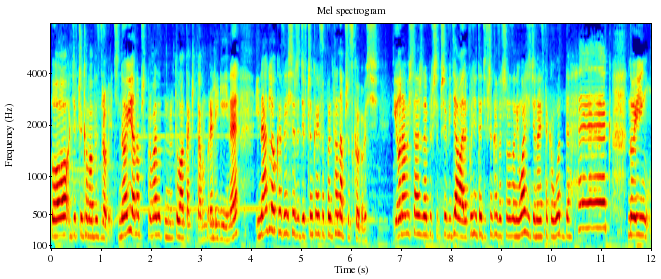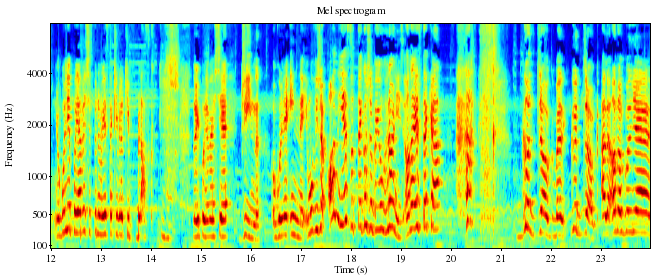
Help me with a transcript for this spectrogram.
bo dziewczynka ma wyzdrowieć. No i ona przeprowadza ten rytuał taki tam religijny i nagle okazuje się, że dziewczynka jest opętana przez kogoś. I ona myślała, że najpierw się przewidziała, ale później ta dziewczynka zaczyna za nią łazić ona jest taka what the heck? No i ogólnie pojawia się w pewnym jest taki wielki blask. No i pojawia się Jean, ogólnie inny i mówi, że on jest od tego, żeby ją chronić. Ona jest taka good joke, man, good joke, ale on ogólnie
